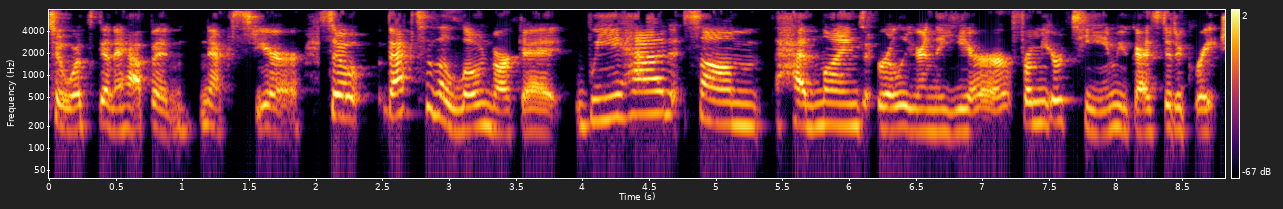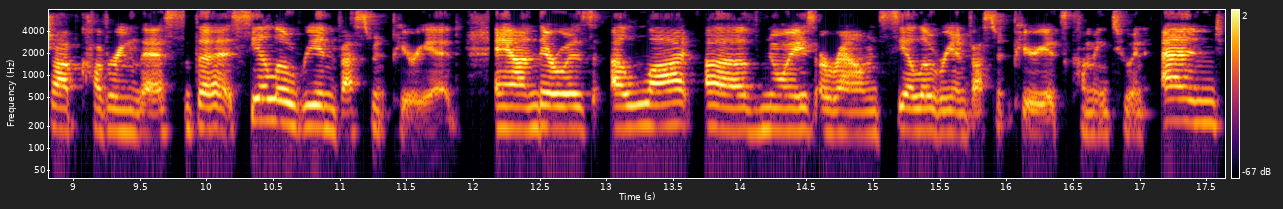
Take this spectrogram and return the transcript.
to what's going to happen next year. So, back to the loan market, we had some headlines earlier in the year from your team. You guys did a great job covering this the CLO reinvestment period. And there was a lot of noise around CLO reinvestment periods coming to an end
